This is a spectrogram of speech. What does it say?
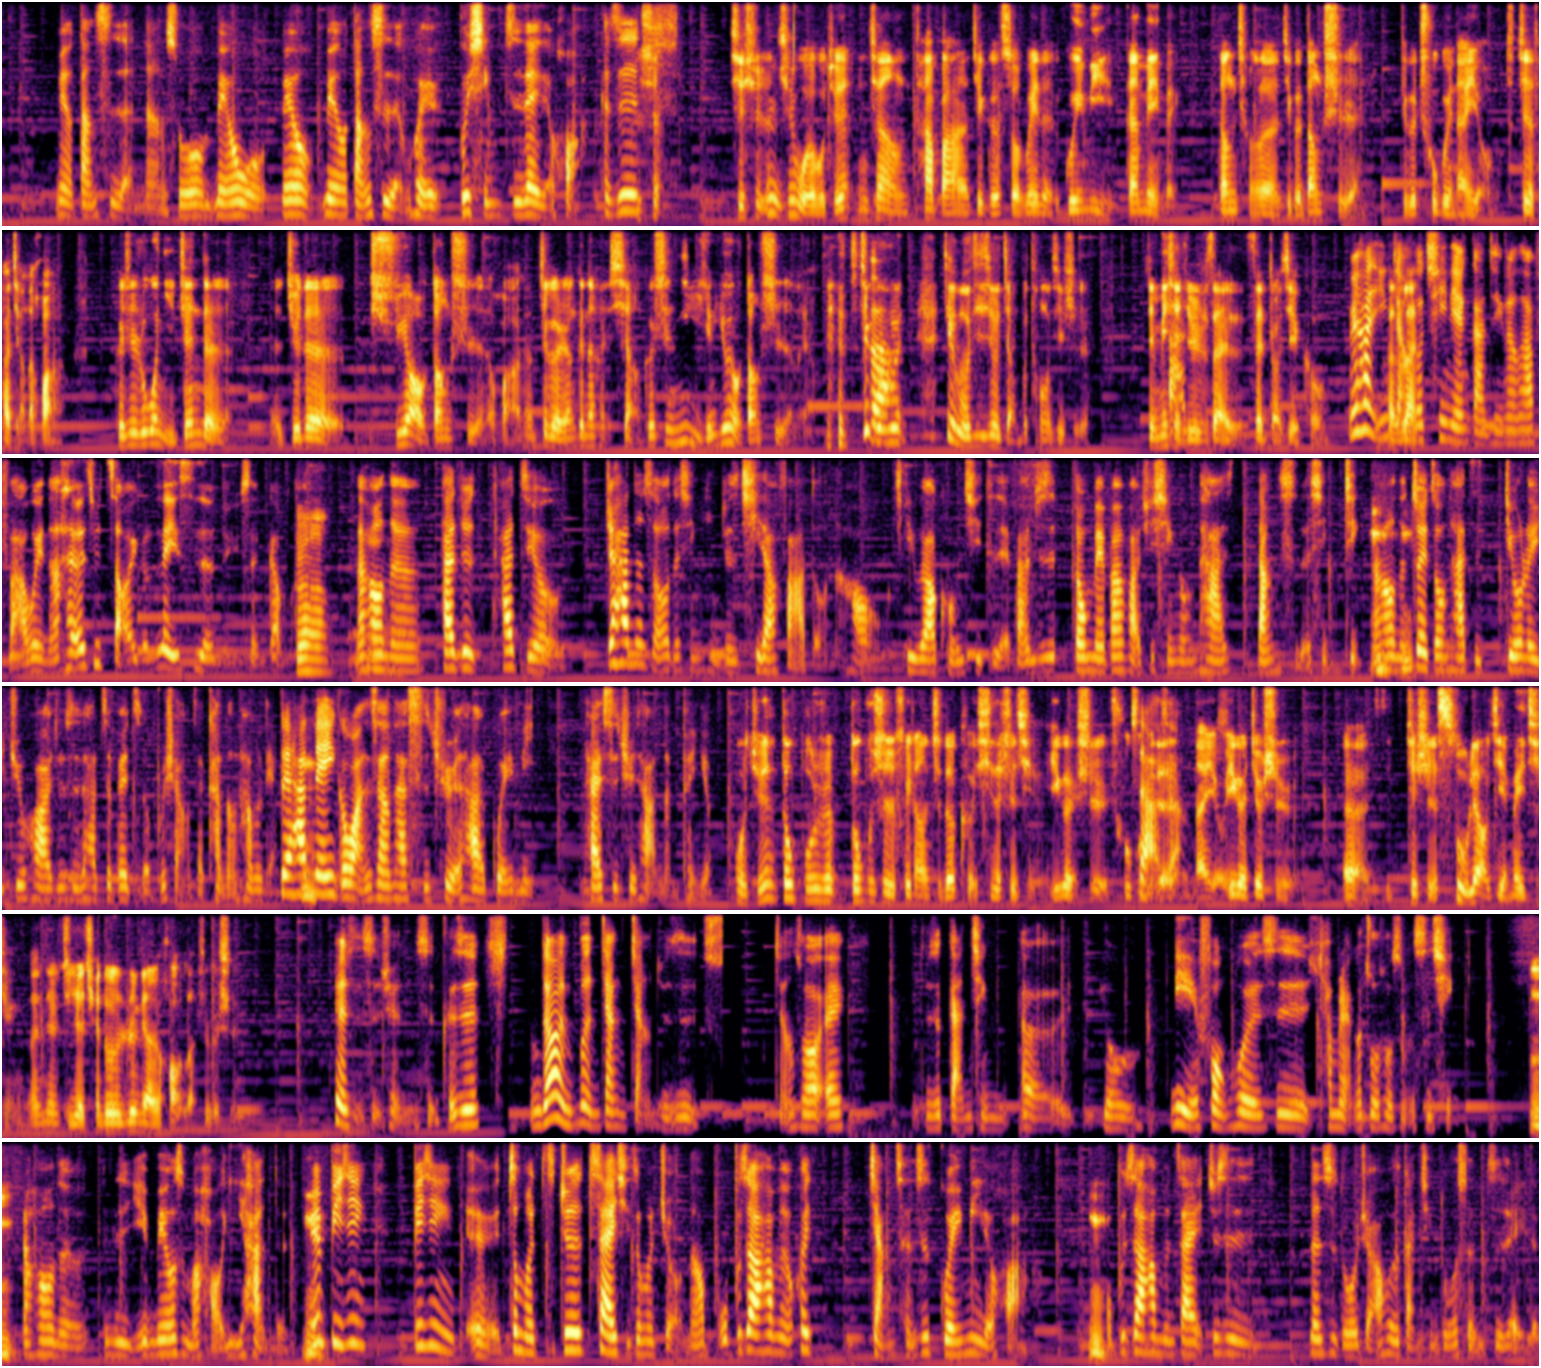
没有当事人呐，啊，说没有我没有没有当事人会不行之类的话，可是，可是其实，嗯，其实我我觉得，你像她把这个所谓的闺蜜干妹妹当成了这个当事人，这个出轨男友，这是她讲的话。可是，如果你真的，呃，觉得需要当事人的话，那这个人跟他很像。可是你已经拥有当事人了呀，这个问，这个逻辑就讲不通。其实，这明显就是在在找借口。因为他已经讲说七年感情让他乏味，然后还要去找一个类似的女生干嘛？对啊。然后呢，嗯、他就他只有。就他那时候的心情就是气到发抖，然后吸不到空气之类，反正就是都没办法去形容他当时的心境。然后呢，嗯嗯、最终他只丢了一句话，就是他这辈子都不想要再看到他们俩。对他那一个晚上，他失去了他的闺蜜，他还失去她的男朋友。我觉得都不是都不是非常值得可惜的事情。一个是出轨的男友，一个就是，呃，就是塑料姐妹情，那那直接全都扔掉就好了，是不是？确实是，确实是。可是你知道，你不能这样讲，就是讲说，哎、欸，就是感情呃有裂缝，或者是他们两个做错什么事情，嗯，然后呢，就是也没有什么好遗憾的，因为毕竟，毕竟呃这么就是在一起这么久，然后我不知道他们会讲成是闺蜜的话，嗯，我不知道他们在就是认识多久啊，或者感情多深之类的。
